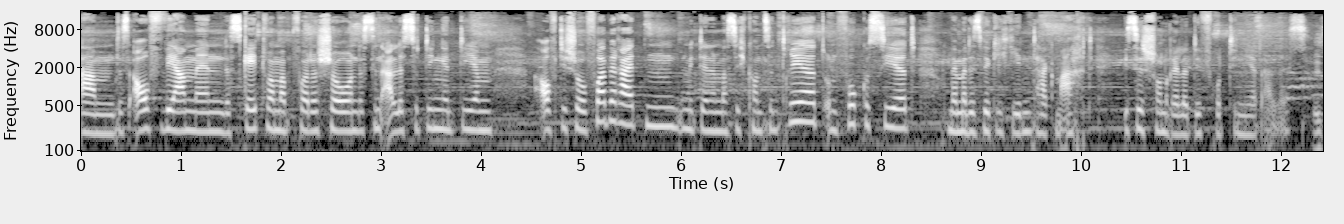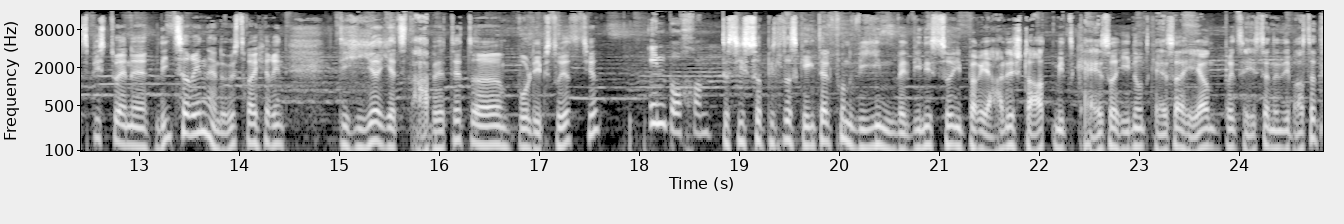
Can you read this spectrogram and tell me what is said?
ähm, das Aufwärmen, das Skate-Warm-Up vor der Show und das sind alles so Dinge, die einem auf die Show vorbereiten, mit denen man sich konzentriert und fokussiert. Und wenn man das wirklich jeden Tag macht, ist es schon relativ routiniert alles. Jetzt bist du eine Linzerin, eine Österreicherin, die hier jetzt arbeitet. Äh, wo lebst du jetzt hier? In Bochum. Das ist so ein bisschen das Gegenteil von Wien, weil Wien ist so imperiale Stadt mit Kaiser hin und Kaiser her und Prinzessinnen, weiß nicht.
